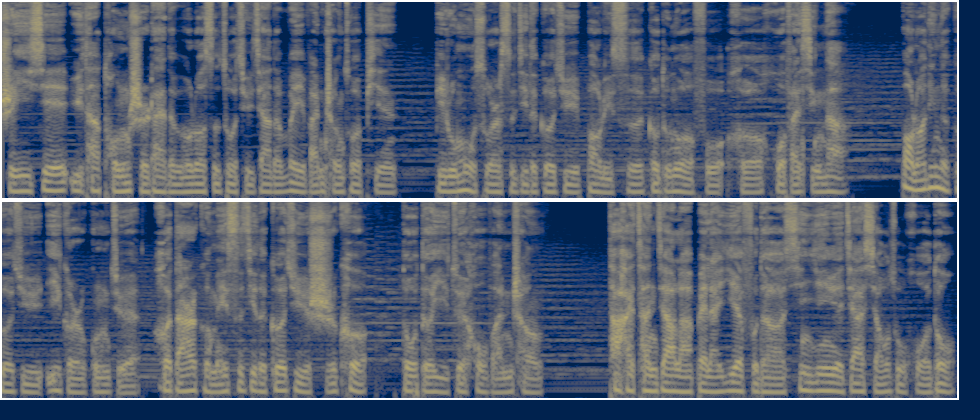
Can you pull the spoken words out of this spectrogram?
使一些与他同时代的俄罗斯作曲家的未完成作品，比如穆索尔斯基的歌剧《鲍里斯·戈杜诺夫》和霍凡辛纳，鲍罗丁的歌剧《伊格尔公爵》和达尔戈梅斯基的歌剧《时刻》，都得以最后完成。他还参加了贝莱耶夫的新音乐家小组活动，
